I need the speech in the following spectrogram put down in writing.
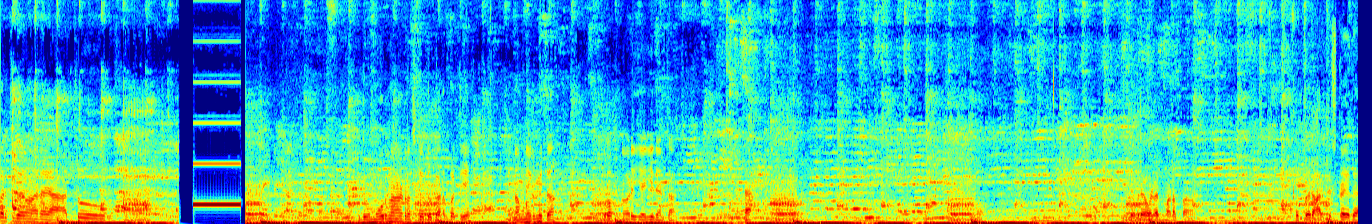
ಬರ್ತಿದೆ ಮಾರಾಯ ಅದು ಮೂರ್ನಾಡ್ ರಸ್ತೆದು ಗಣಪತಿ ನಮ್ಮ ನಿರ್ಮಿತ. ಬ್ರೋ ನೋಡಿ ಹೇಗಿದೆ ಅಂತ? ದೇವ್ರೆ ಒಳ್ಳೇದು ಮಾಡಪ್ಪ. ಒಬ್ಬರು ಆರ್ಕೆಸ್ಟ್ರಾ ಇದೆ.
